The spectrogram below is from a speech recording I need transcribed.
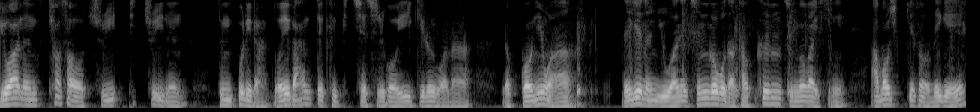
요한은 켜서 주의, 비추이는 등불이라 너희가 한때 그 빛에 즐거이 있기를 원하였거니와 내게는 요한의 증거보다 더 큰 증거가 있으니 아버지께서 내게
